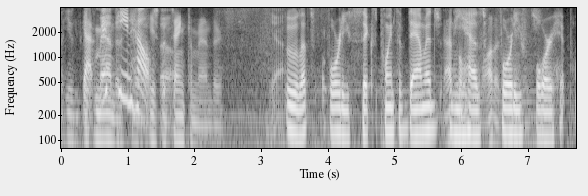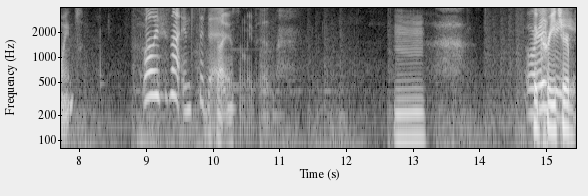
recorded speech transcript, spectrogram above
But he's, the got commander 15 still, health. He's the so, tank commander. Yeah. Ooh, that's 46 points of damage, and he has lot of 44 hit points. Well, at least he's not insta dead. It's not instantly dead. Hmm. Or The is creature- he?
